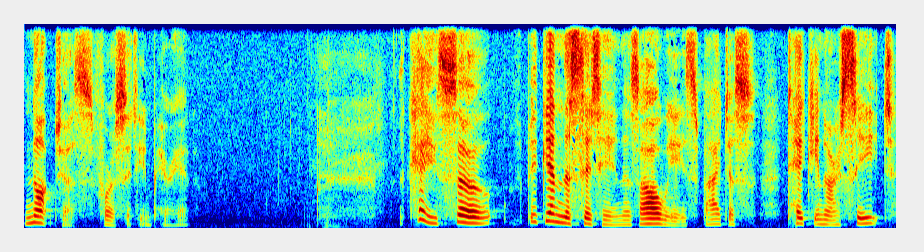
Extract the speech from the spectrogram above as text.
not just for a sitting period. Okay, so begin the sitting as always by just taking our seat.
